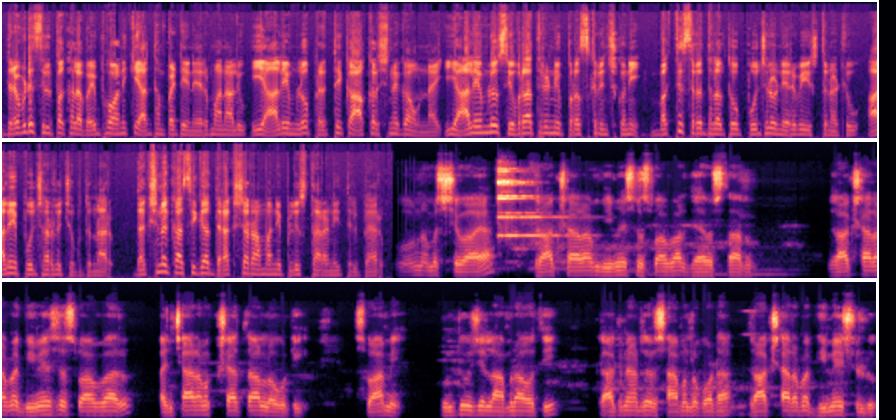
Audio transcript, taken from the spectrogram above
ద్రవిడ శిల్పకళ వైభవానికి అద్దం పట్టే నిర్మాణాలు ఈ ఆలయంలో ప్రత్యేక ఆకర్షణగా ఉన్నాయి. ఈ ఆలయంలో శివరాత్రిని పురస్కరించుకుని భక్తి శ్రద్ధలతో పూజలు నిర్వహిస్తున్నట్లు ఆలయ పూజారులు చెబుతున్నారు. దక్షిణ కాశీగా ద్రాక్షారామాన్ని పిలుస్తారని తెలిపారు. ఓం నమ శివాయ. ద్రాక్షారామ భీమేశ్వర స్వామివారి దేవస్థానం. ద్రాక్షారామ భీమేశ్వర స్వామివారు పంచారామ క్షేత్రాల్లో ఒకటి. స్వామి గుంటూరు జిల్లా అమరావతి కాకినాడ జిల్లా సామర్లకోట ద్రాక్షారామ భీమేశ్వరుడు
